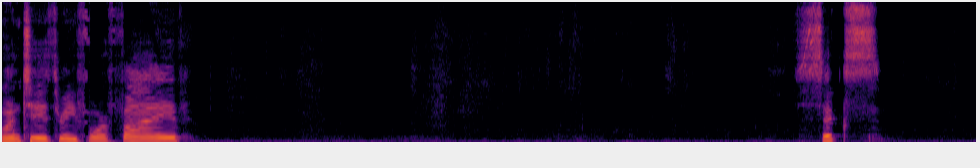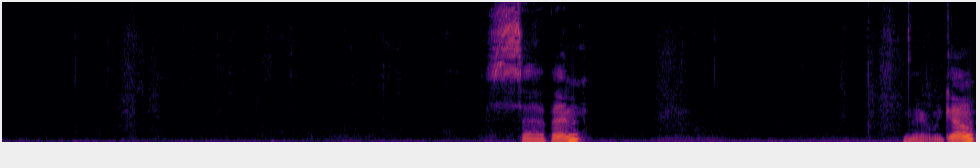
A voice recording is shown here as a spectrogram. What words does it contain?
One, two, three, four, five. Six. Seven. There we go.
